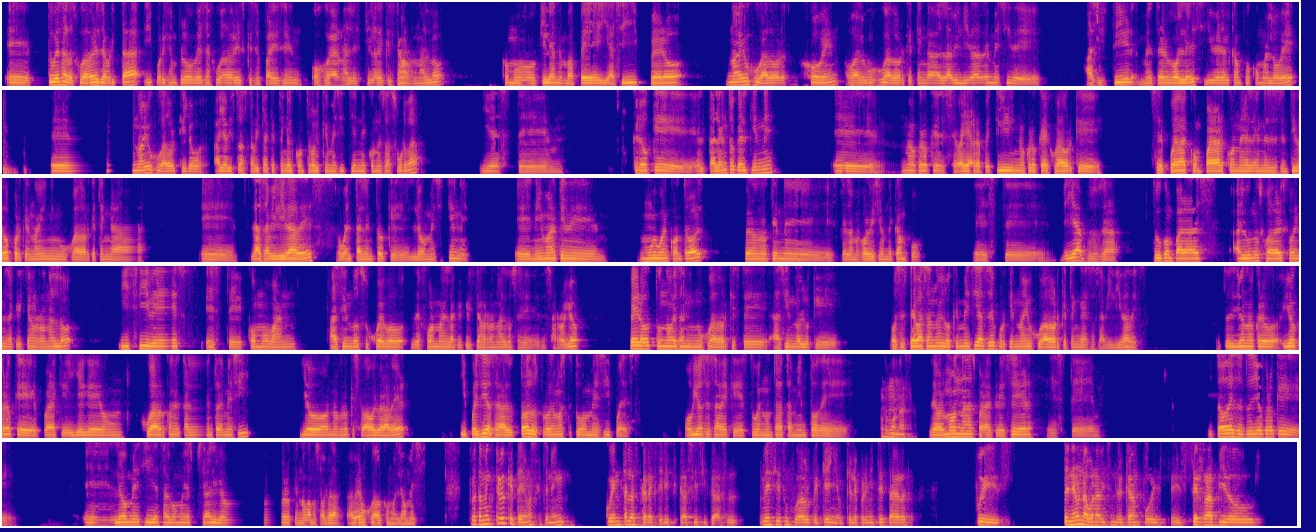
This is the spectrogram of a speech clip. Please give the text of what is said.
Eh, tú ves a los jugadores de ahorita y, por ejemplo, ves a jugadores que se parecen o juegan al estilo de Cristiano Ronaldo, como Kylian Mbappé y así, pero no hay un jugador joven o algún jugador que tenga la habilidad de Messi de asistir, meter goles y ver el campo como él lo ve. Eh, no hay un jugador que yo haya visto hasta ahorita que tenga el control que Messi tiene con esa zurda. Y este creo que el talento que él tiene eh, no creo que se vaya a repetir y no creo que hay jugador que, se pueda comparar con él en ese sentido, porque no hay ningún jugador que tenga eh, las habilidades o el talento que Leo Messi tiene. Eh, Neymar tiene muy buen control, pero no tiene este, la mejor visión de campo. Este, y ya, pues, o sea, tú comparas algunos jugadores jóvenes a Cristiano Ronaldo y si ves este, cómo van haciendo su juego de forma en la que Cristiano Ronaldo se desarrolló. Pero tú no ves a ningún jugador que esté haciendo lo que, o se esté basando en lo que Messi hace, porque no hay un jugador que tenga esas habilidades. Entonces yo no creo, yo creo que para que llegue un jugador con el talento de Messi, yo no creo que se va a volver a ver. Y pues sí, o sea, todos los problemas que tuvo Messi, pues obvio se sabe que estuvo en un tratamiento de hormonas. De hormonas para crecer, este y todo eso. Entonces yo creo que eh, Leo Messi es algo muy especial y yo creo que no vamos a volver a ver un jugador como Leo Messi. Pero también creo que tenemos que tener en cuenta las características físicas. Messi es un jugador pequeño que le permite estar, pues, tener una buena visión del campo, este, ser rápido,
